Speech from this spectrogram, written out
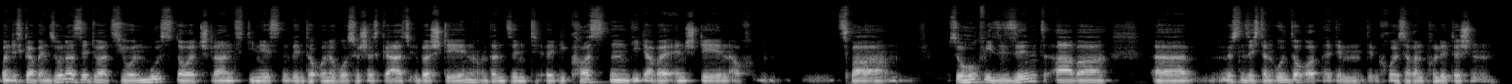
Und ich glaube, in so einer Situation muss Deutschland die nächsten Winter ohne russisches Gas überstehen. Und dann sind äh, die Kosten, die dabei entstehen, auch zwar so hoch wie sie sind, aber äh, müssen sich dann unterordnen dem, dem größeren politischen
